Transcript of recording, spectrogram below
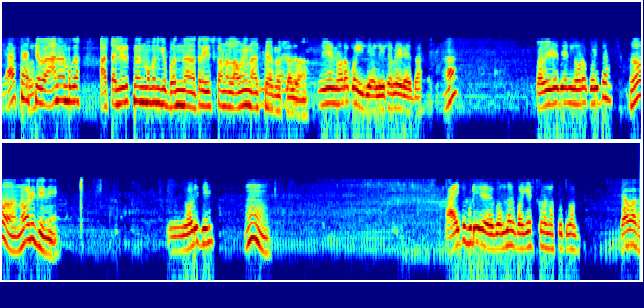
ಯಾಕೆ ನಾಚಿಕೆ ಆ ನನ್ನ ಮಗ ಆ ತಲೆ ನನ್ನ ಮಗನಿಗೆ ಬಂದ್ ನನ್ನ ಹತ್ರ ಈಸ್ಕೊಂಡಲ್ಲ ಅವನಿಗೆ ನಾಚಿಕೆ ಆಗ್ಬೇಕಲ್ವಾ? ನೀನ್ ನೋಡಕ್ ಹೋಗಿದ್ಯಾ ಅಲ್ಲಿ ತಲೆ ಹಿಡಿಯೋದ? ಹಾಂ ತಲೆ ಹಿಡಿಯೋದು ಏನ್ ನೋಡಕ್ ಹೋಯ್ತಾ ಹ್ಞೂ ನೋಡಿದ್ದೀನಿ. ಹ್ಮ್, ನೋಡಿದ್ದೀನಿ ಹ್ಞೂ ಆಯ್ತು ಬಿಡಿ ಬಂದಾಗ ಬಗೆಹರಿಸ್ಕೊಳ್ಳೋಣ ಕೂತ್ಕೊಂಡು. ಯಾವಾಗ?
